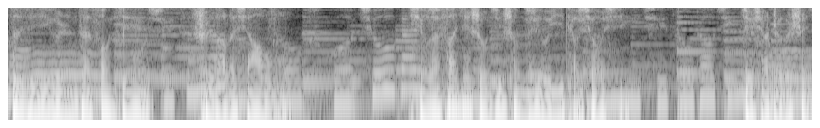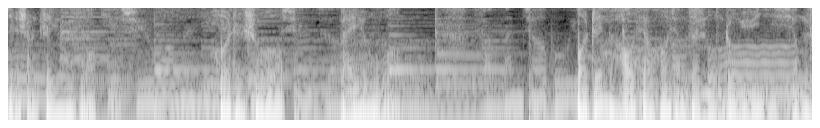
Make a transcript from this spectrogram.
自己一个人在房间睡到了下午，醒来发现手机上没有一条消息，就像这个世界上只有我，或者说没有我。我真的好想好想在梦中与你相遇，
